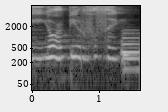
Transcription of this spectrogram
me, you're a beautiful thing.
